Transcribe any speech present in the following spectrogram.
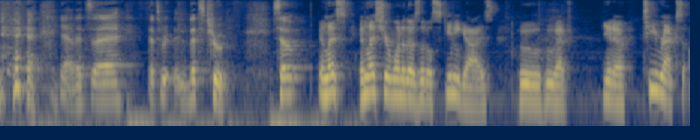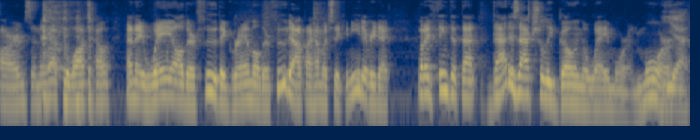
yeah, that's uh, that's that's true. So unless unless you're one of those little skinny guys who who have you know T Rex arms and they have to watch how and they weigh all their food, they gram all their food out by how much they can eat every day. But I think that that that is actually going away more and more. Yeah.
